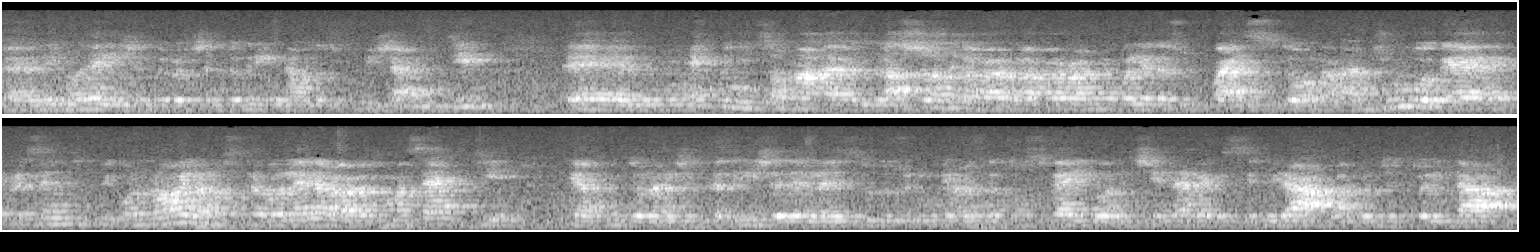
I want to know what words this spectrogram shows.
eh, dei modelli 100% green autosufficienti. Eh, e quindi insomma eh, lascio la, la, parola al mio collega su questo. Aggiungo che è presente qui con noi la nostra collega Laura Tomasetti che è appunto una ricercatrice dell'Istituto sull'inquinamento atmosferico del CNR che seguirà la progettualità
